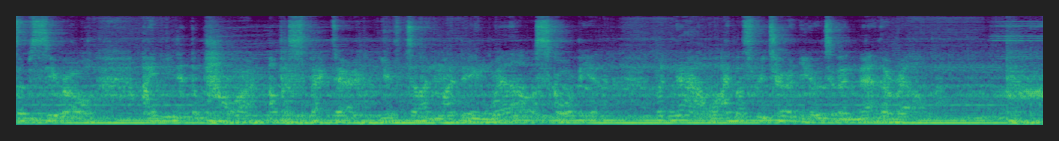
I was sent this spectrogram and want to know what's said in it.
Sub-Zero, I needed the power of a Spectre. You've done my bidding well, Scorpion. But now I must return you to the Nether Realm.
